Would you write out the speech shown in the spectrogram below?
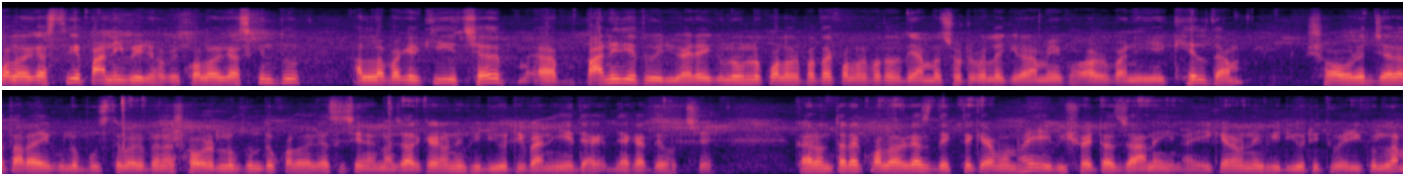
কলার গাছ থেকে পানি বের হবে। কলার গাছ কিন্তু আল্লাহ পাকের কী ইচ্ছা পানি দিয়ে তৈরি হয়। এগুলো হলো কলার পাতা। কলার পাতা দিয়ে আমরা ছোটোবেলায় গ্রামে ঘর বানিয়ে খেলতাম। শহরের যারা, তারা এগুলো বুঝতে পারবে না। শহরের লোকজন তো কলার গাছই চেনে না, যার কারণে ভিডিওটি বানিয়ে দেখাতে হচ্ছে। কারণ তারা কলার গাছ দেখতে কেমন হয়, এই বিষয়টা জানেই না। এই কারণে ভিডিওটি তৈরি করলাম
